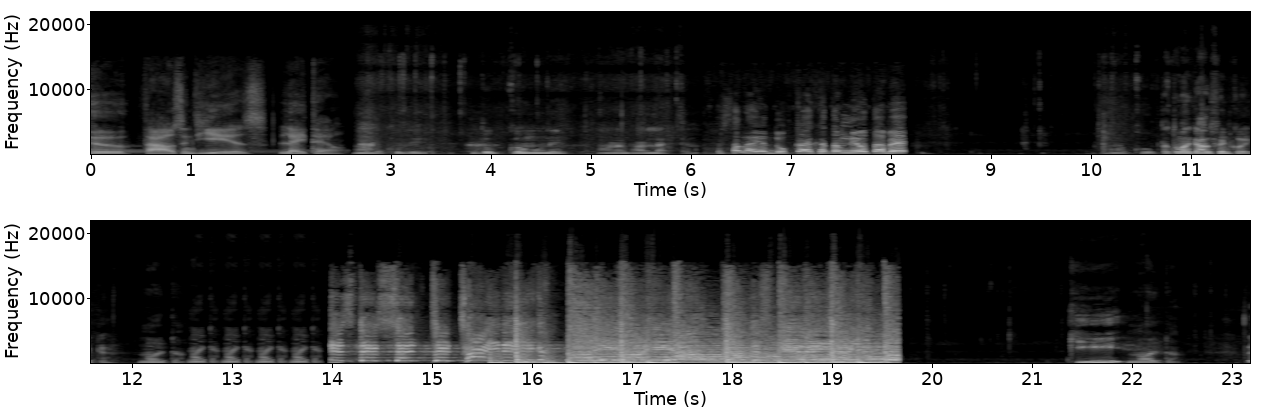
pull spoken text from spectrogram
2000 years later. আমার খুবই দুঃখ মনে আমার ভালো লাগছে না। সালা এই দুঃখ কায় খতম নি হতা বে আমার খুব তো তোমার গার্লফ্রেন্ড কয়টা? নয়টা। নয়টা নয়টা নয়টা নয়টা। কি? নয়টা। তো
